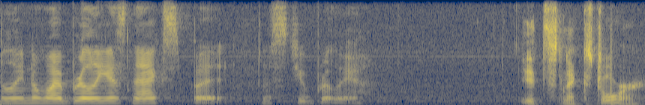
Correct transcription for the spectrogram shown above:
really know why Brillia's next, but let's do Brillia. It's next door.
